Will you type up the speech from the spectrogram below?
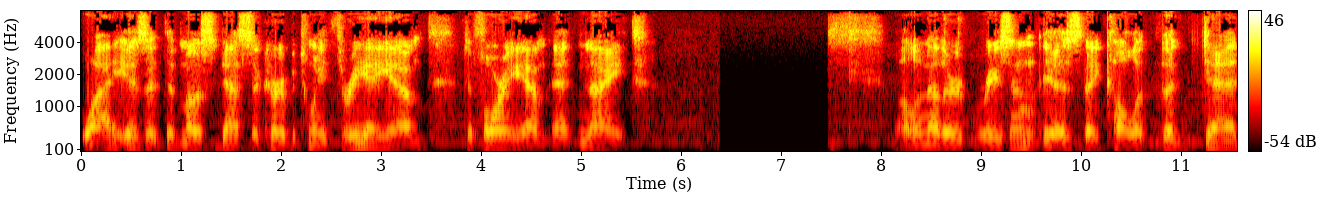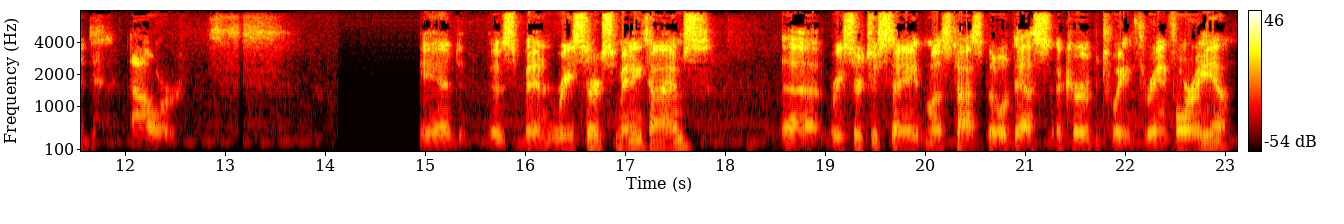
Why is it that most deaths occur between 3 a.m. to 4 a.m. at night? Well, another reason is they call it the dead hour. And it's been researched many times. Uh, researchers say most hospital deaths occur between 3 and 4 a.m.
